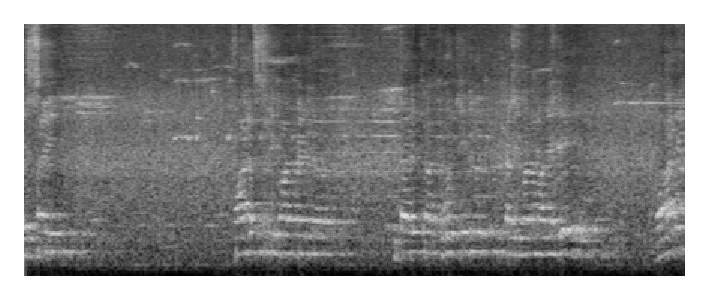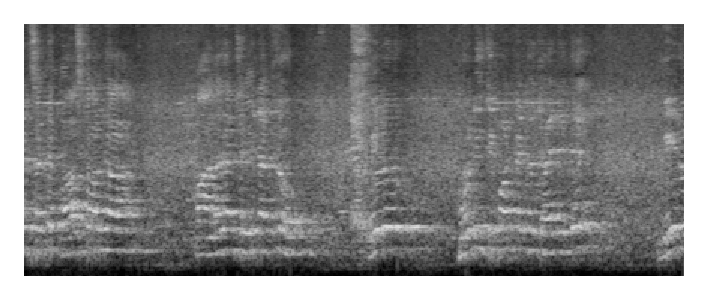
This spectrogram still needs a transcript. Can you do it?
ఎస్ఐ ఫారెస్ట్ డిపార్ట్మెంట్ ఇతర ఇతర కోచింగ్లు ఇక్కడ ఇవ్వడం అనేది వారియర్స్ అంటే వాస్తవంగా మా అన్నగారు చెప్పినట్లు మీరు పోలీస్ డిపార్ట్మెంట్లో జాయిన్ అయితే మీరు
